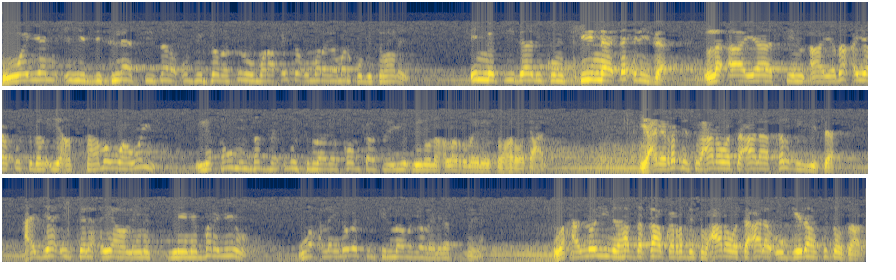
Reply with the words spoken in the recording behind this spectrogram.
Wayancihi bislaadkiisana u fiirsada siduu maraaxisha u markuu bislaanayo. Ina fii dalikum kiinaa dhexdiisa la aayaatin aayado ayaa ku sugan iyo astaamo waaweyn liqowmin dad bay ugu sugnaadeen qowmkaasoo yuminuuna alla rumaynaya subxana watacala yacni rabbi subxaana watacaala khalqigiisa cajaa'ib kale ayaa layna barayayo wax laynooga tiltilmaamayo laynaga tusaya waxaa loo yimid hadda qaabka rabbi subxaana watacaala uu geedaha ku soo saaro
